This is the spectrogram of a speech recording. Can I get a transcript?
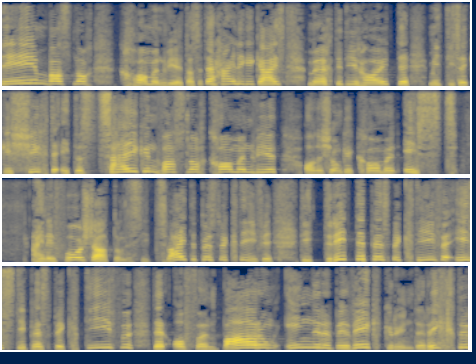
dem, was noch kommen wird. Also der Heilige Geist möchte dir heute mit dieser Geschichte etwas zeigen, was noch kommen wird oder schon gekommen ist. Eine Vorschattung. Das ist die zweite Perspektive. Die dritte Perspektive ist die Perspektive der Offenbarung innerer Beweggründe. Richter,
